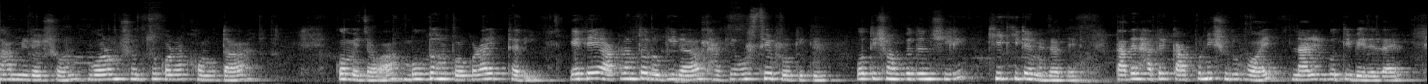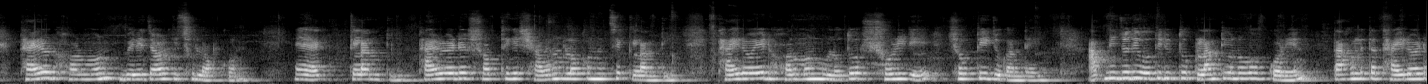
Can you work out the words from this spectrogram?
ঘাম নিরসন, গরম সহ্য করার ক্ষমতা কমে যাওয়া, বুক ধরপড় করা ইত্যাদি। এতে আক্রান্ত রোগীরা থাকে অস্থির প্রকৃতির, অতি সংবেদনশীল, খিটখিটে মেজাজের। তাদের হাতের কাঁপুনি শুরু হয়, নারীর গতি বেড়ে যায়। থাইরয়েড হরমোন বেড়ে যাওয়ার কিছু লক্ষণ। এক ক্লান্তি। থাইরয়েডের সব থেকে সাধারণ লক্ষণ হচ্ছে ক্লান্তি। থাইরয়েড হরমোন মূলত শরীরে শক্তি যোগান দেয়। আপনি যদি অতিরিক্ত ক্লান্তি অনুভব করেন, তাহলে তা থাইরয়েড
